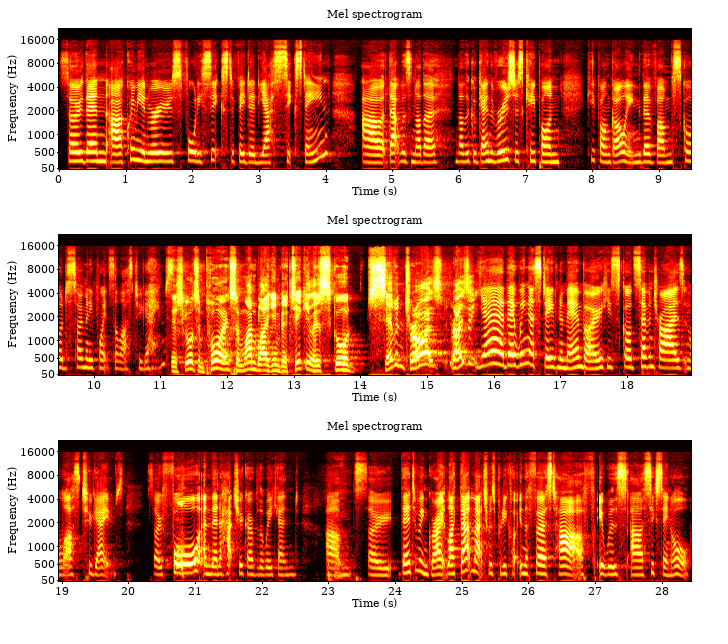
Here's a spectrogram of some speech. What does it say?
So then uh, and Roos 46 defeated Yass 16. Uh, that was another another good game. The Roos just keep on keep on going. They've um, scored so many points the last two games. They've scored some points, and one bloke in particular has scored seven tries, Rosie. Yeah, their winger Steve Namambo, he's scored seven tries in the last two games. So four and then a hat trick over the weekend. Um, so they're doing great. Like that match was pretty close. In the first half, it was uh, 16 all.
